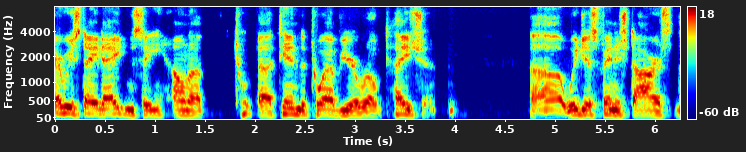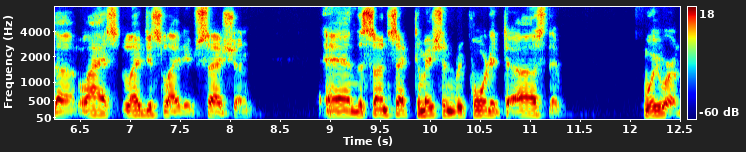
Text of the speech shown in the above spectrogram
every state agency on a, ten to twelve year rotation. Uh, we just finished ours the last legislative session, and the Sunset Commission reported to us that we were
